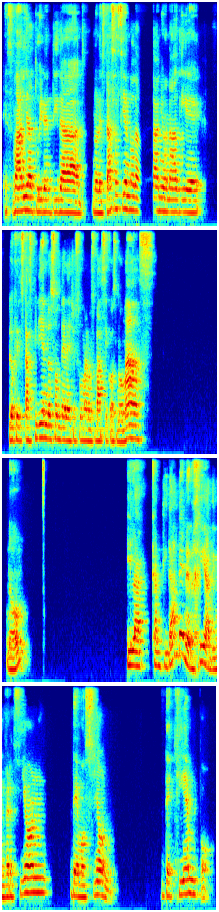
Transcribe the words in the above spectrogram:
es válida tu identidad, no le estás haciendo daño a nadie, lo que estás pidiendo son derechos humanos básicos, no más, ¿no? Y la cantidad de energía, de inversión, de emoción, de tiempo,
